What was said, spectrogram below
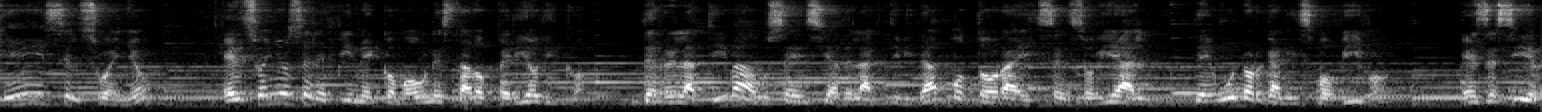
¿qué es el sueño? El sueño se define como un estado periódico de relativa ausencia de la actividad motora y sensorial de un organismo vivo, es decir,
